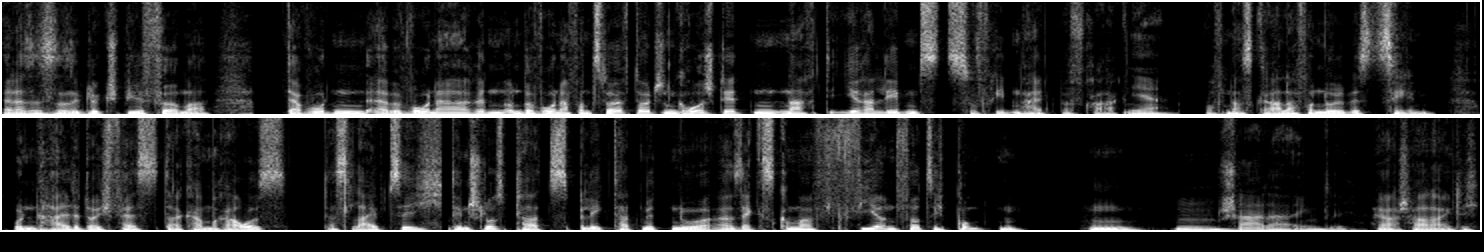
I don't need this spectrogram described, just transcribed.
Äh, Das ist so eine Glücksspielfirma. Da wurden äh, Bewohnerinnen und Bewohner von zwölf deutschen Großstädten nach ihrer Lebenszufriedenheit befragt. Ja. Auf einer Skala von 0 bis 10. Und haltet euch fest, da kam raus, dass Leipzig den Schlussplatz belegt hat mit nur äh, 6,44 Punkten. Hm. Hm, schade eigentlich. Ja, schade eigentlich.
